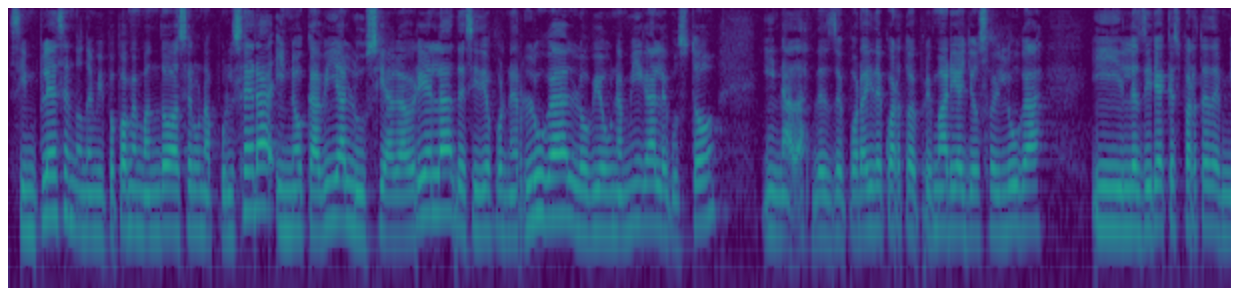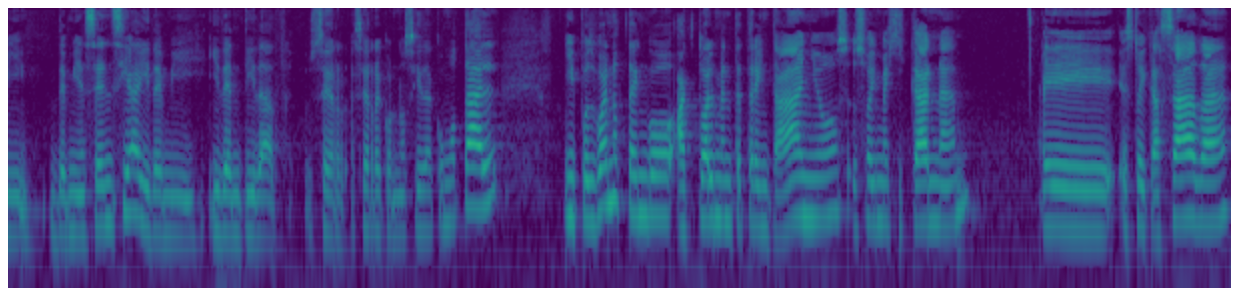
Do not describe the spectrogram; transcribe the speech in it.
simpleza en donde mi papá me mandó a hacer una pulsera y no cabía Lucia Gabriela, decidió poner Luga, lo vio una amiga, le gustó y nada, desde por ahí de cuarto de primaria yo soy Luga y les diría que es parte de mi, de mi esencia y de mi identidad, ser, ser reconocida como tal. Y pues bueno, tengo actualmente 30 años, soy mexicana, eh, estoy casada,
